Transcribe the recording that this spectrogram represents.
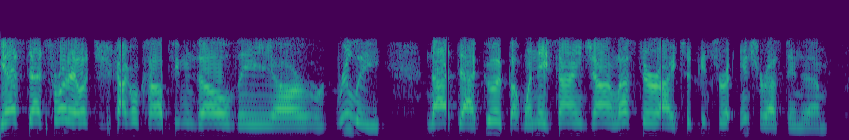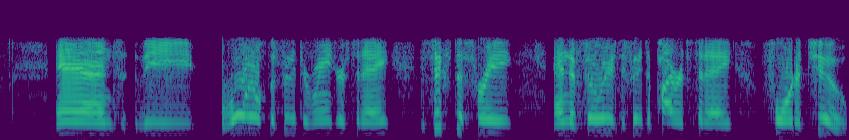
Yes, that's right. I like the Chicago Cubs, even though they are really not that good. But when they signed Jon Lester, I took inter- interest in them. And the Royals defeated the Rangers today, six to three, and the Phillies defeated the Pirates today, four to two.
